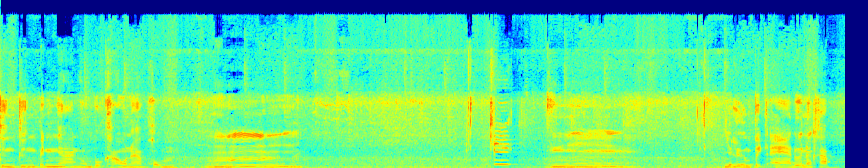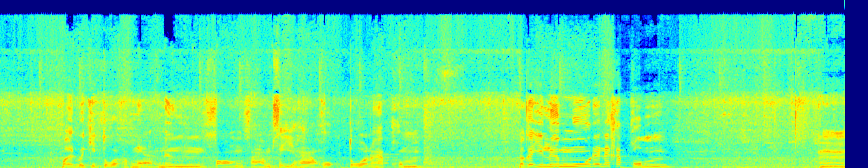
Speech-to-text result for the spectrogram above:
กึ่งกึ่งๆเป็นงานของพวกเขานะครับผม อืมจิ๊กอืม อย่าลืมปิดแอร์ด้วยนะครับ เปิดไว้กี่ตัวครับเนี่ยหนึ่งสองสามสี่ห้าหกตัวนะครับผม แล้วก็อย่าลืมงูด้วยนะครับผม อืม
